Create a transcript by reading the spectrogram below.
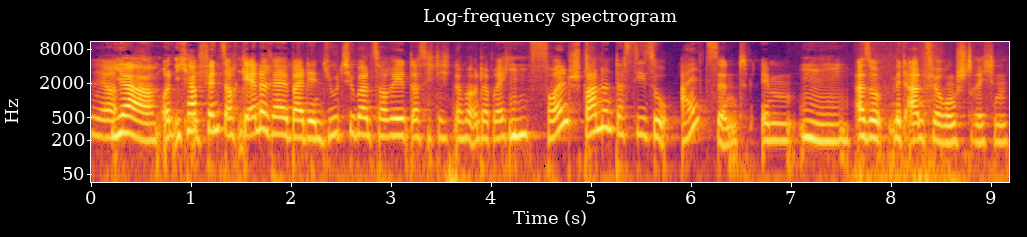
Ja. ja, und ich, ich finde es auch generell bei den YouTubern, sorry, dass ich dich nochmal unterbreche, mhm. voll spannend, dass die so alt sind, im, mhm. also mit Anführungsstrichen.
